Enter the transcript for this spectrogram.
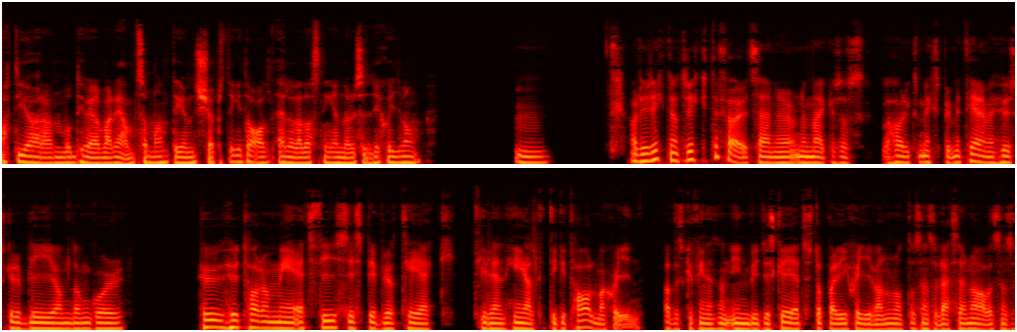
att göra en modifierad variant som antingen köps digitalt eller laddas ner när du sätter i skivan. Mm. Ja, det är något rykte förut så här, när, när Microsoft har liksom experimenterat med hur ska det bli om de går hur, hur tar de med ett fysiskt bibliotek till en helt digital maskin? Att det skulle finnas någon inbytesgrej, att du stoppar i skivan och något och sen så läser den av och sen så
